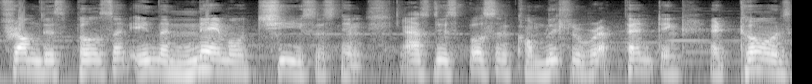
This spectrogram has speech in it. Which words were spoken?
from this person in the name of Jesus' name. As this person completely repenting and turns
